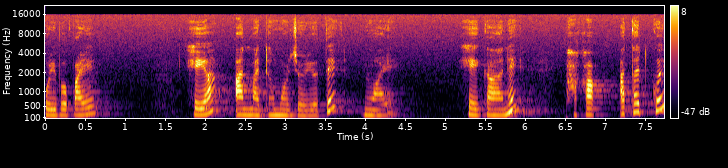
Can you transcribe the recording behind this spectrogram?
কৰিব পাৰে সেয়া আন মাধ্যমৰ জৰিয়তে নোৱাৰে। সেইকাৰণে ভাষাক আটাইতকৈ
